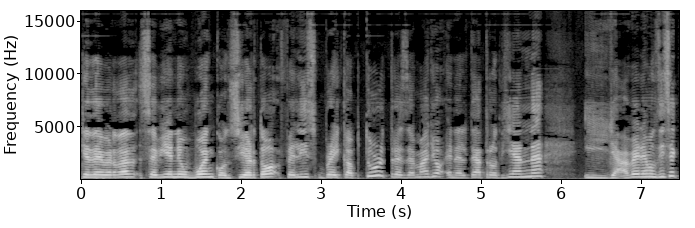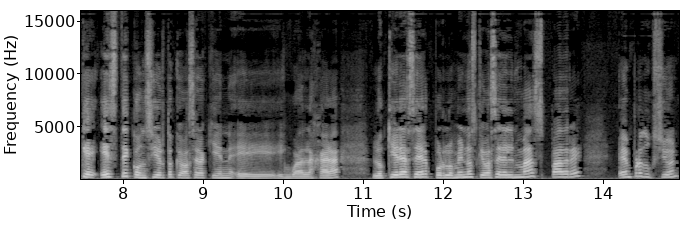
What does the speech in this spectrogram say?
que de verdad se viene un buen concierto. Feliz Breakup Tour, 3 de mayo, en el Teatro Diana. Y ya veremos, dice que este concierto que va a ser aquí en, eh, en Guadalajara, lo quiere hacer, por lo menos que va a ser el más padre en producción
